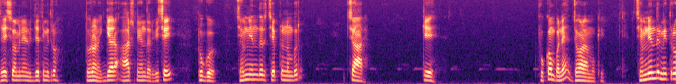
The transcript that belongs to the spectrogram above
જય સ્વામિનારાયણ, વિદ્યાર્થી મિત્રો. ધોરણ અગિયાર આર્ટ્સની અંદર વિષય ભૂગોળ, જેમની અંદર ચેપ્ટર નંબર ચાર કે ભૂકંપ અને જ્વાળામુખી. જેમની અંદર મિત્રો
